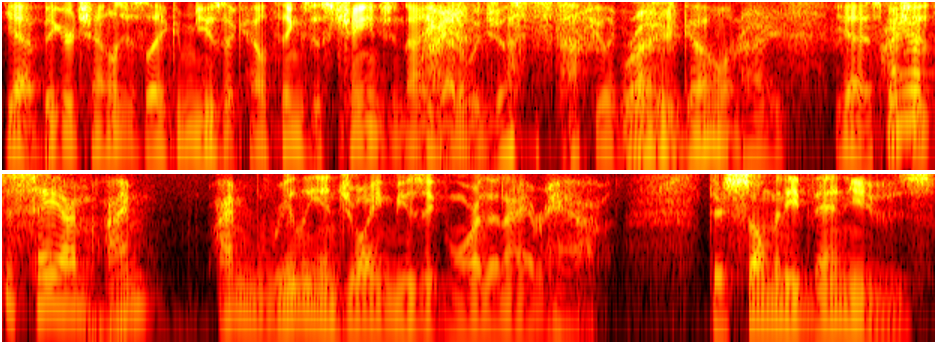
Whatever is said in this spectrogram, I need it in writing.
yeah, bigger challenges like music, how things just change, and now you got to adjust to stuff. You're like, where's this going? Right. Yeah, especially. I have to say I'm I'm I'm really enjoying music more than I ever have. There's so many venues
